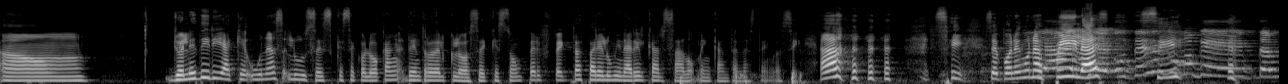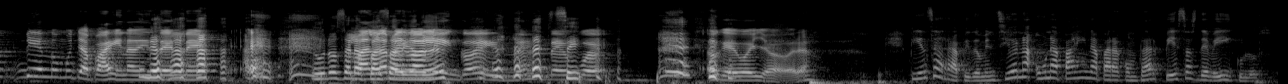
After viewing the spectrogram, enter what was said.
yo les diría que unas luces que se colocan dentro del closet, que son perfectas para iluminar el calzado, me encantan, las tengo, sí. Ah, sí, se ponen unas pilas. Ustedes sí. como que viendo muchas páginas de internet. Uno se la pasa viendo. link, Después. Ok, voy yo ahora. Piensa rápido, menciona una página para comprar piezas de vehículos.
